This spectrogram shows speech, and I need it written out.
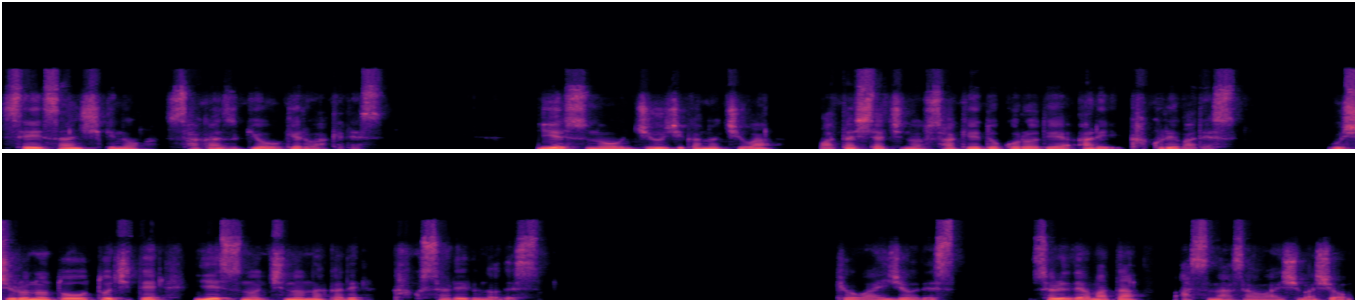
生産式の杯を受けるわけです。イエスの十字架の血は私たちの酒どころであり隠れ場です。後ろの戸を閉じてイエスの血の中で隠されるのです。今日は以上です。それではまた明日の朝お会いしましょう。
